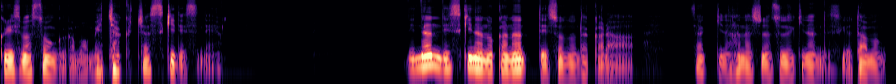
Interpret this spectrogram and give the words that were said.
クリスマスソングがもうめちゃくちゃ好きですね。でなんで好きなのかなってそのだからさっきの話の続きなんですけど多分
